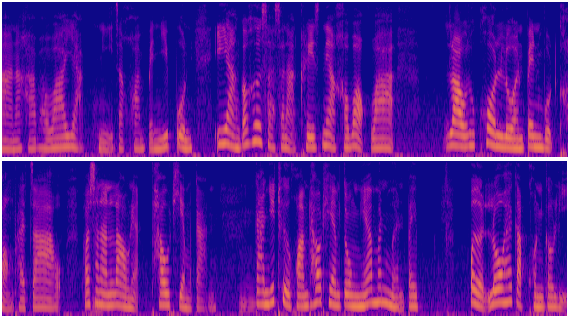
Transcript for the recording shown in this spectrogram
มานะคะ เพราะว่าอยากหนีจากความเป็นญี่ปุ่น อีกอย่างก็คือศาสนาคริสต์เนี่ยเขาบอกว่าเราทุกคนล้วนเป็นบุตรของพระเจ้า เพราะฉะนั้นเราเนี่ยเท่าเทียมกัน การยึดถือความเท่าเทียมตรงเนี้ยมันเหมือนไป เปิดโลกให้กับคนเกาหลี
